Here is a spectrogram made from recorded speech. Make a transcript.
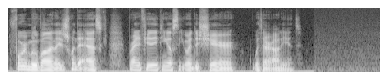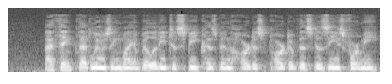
Before we move on, I just wanted to ask, Brian, if you had anything else that you wanted to share with our audience. I think that losing my ability to speak has been the hardest part of this disease for me.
